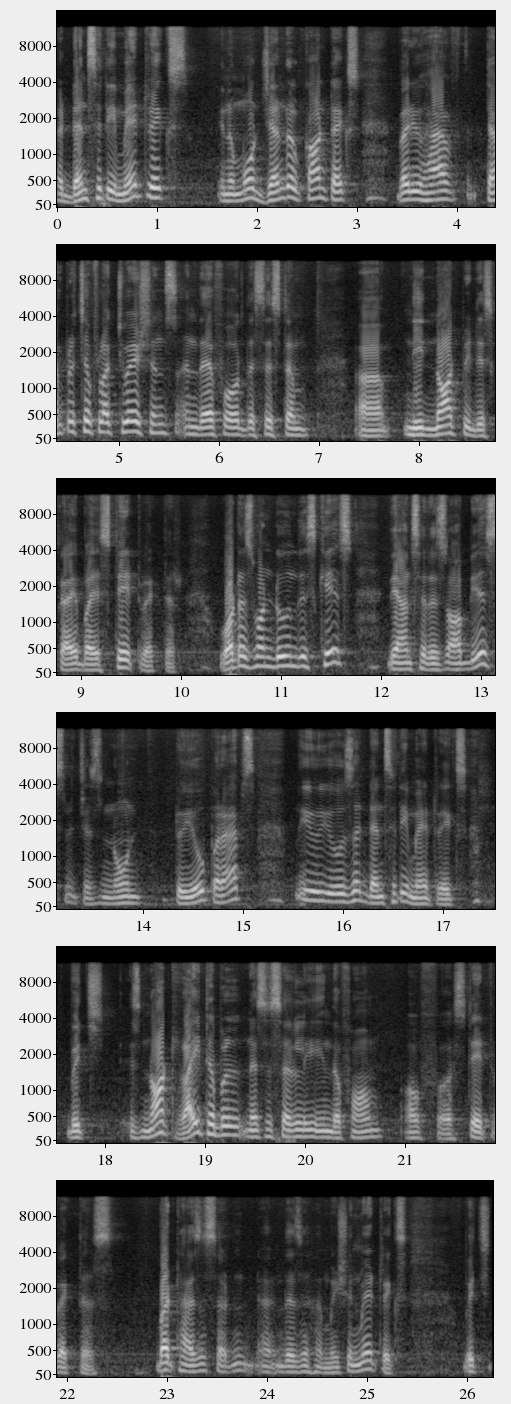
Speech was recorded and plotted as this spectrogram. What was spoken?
a density matrix in a more general context where you have temperature fluctuations and therefore the system uh, need not be described by a state vector. What does one do in this case? The answer is obvious which is known to you perhaps. You use a density matrix which is not writable necessarily in the form of uh, state vectors, but has a certain uh, there is a Hermitian matrix which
